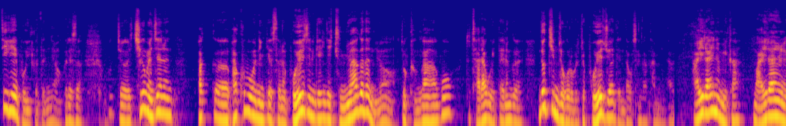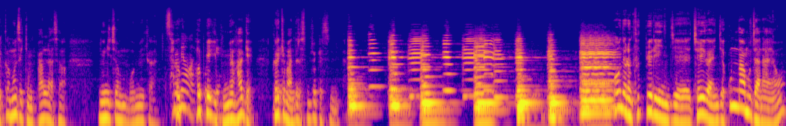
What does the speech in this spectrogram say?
띠게 보이거든요. 그래서 저 지금 현재는 박, 어, 박 후보님께서는 보여지는 게 굉장히 중요하거든요. 좀 건강하고 또 잘하고 있다는 걸 느낌적으로 그렇게 보여줘야 된다고 생각합니다. 아이라이너입니까? 뭐 아이라인을 검은색 좀 발라서 눈이 좀 뭡니까? 선명하게 흑, 흑백이 보이게. 분명하게 그렇게 네. 만들었으면 좋겠습니다. 오늘은 특별히 이제 저희가 이제 꿈나무잖아요.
